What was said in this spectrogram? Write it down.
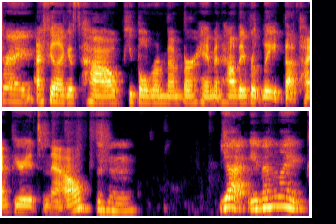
right. I feel like it's how people remember him and how they relate that time period to now. hmm Yeah, even like,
